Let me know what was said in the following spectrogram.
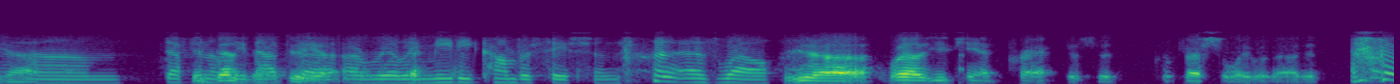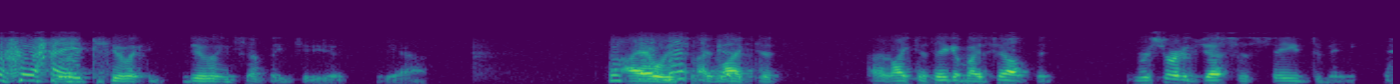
yeah. Um, definitely that's a, a, really meaty conversation as well. Yeah, well, you can't practice it professionally without it right. doing doing something to you. Yeah. Well, I always I like to I like to think of myself that restorative justice saved me.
